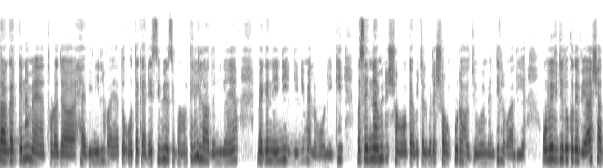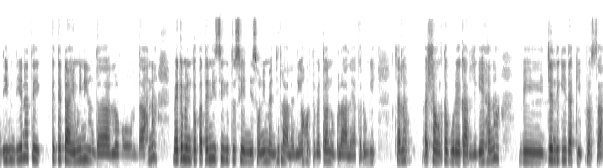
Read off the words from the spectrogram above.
ਤਾਂ ਕਰਕੇ ਨਾ ਮੈਂ ਥੋੜਾ ਜਿਹਾ ਹੈਵੀ ਨਹੀਂ ਲਵਾਇਆ ਤਾਂ ਉਹ ਤਾਂ ਕਹਿ ਰਹੇ ਸੀ ਵੀ ਅਸੀਂ ਬਾਂਹ ਤੇ ਵੀ ਲਾ ਦਿੰਦੀਆਂ ਆ। ਮੈਂ ਕਿਹਾ ਨਹੀਂ ਨਹੀਂ, ਇੰਨੀ ਨਹੀਂ ਮੈਂ ਲਵਾਉਣੀ ਗੀ ਬਸ ਇੰਨਾ ਮੈਨੂੰ ਸ਼ੌਂਕ ਹੈ ਵੀ ਚਲ ਮੇਰਾ ਸ਼ੌਂਕ ਪੂਰਾ ਹੋ ਜਾਊ ਮਹਿੰਦੀ ਲਵਾ ਲਈ ਆ। ਉਵੇਂ ਵੀ ਜਦੋਂ ਕਦੇ ਵਿਆਹ ਸ਼ਾਦੀ ਹੁੰਦੀ ਹੈ ਨਾ ਤੇ ਕਿਤੇ ਟਾਈਮ ਹੀ ਨਹੀਂ ਹੁੰਦਾ ਲਵਾਉਣ ਦਾ, ਹਨਾ? ਮੈਂ ਕਿਹਾ ਮੈਨੂੰ ਤਾਂ ਪਤਾ ਹੀ ਨਹੀਂ ਸੀ ਕਿ ਤੁਸੀਂ ਇੰਨੀ ਸੋਹਣੀ ਮਹਿੰਦੀ ਲਾ ਲੈਣੀ ਆ ਹੁਣ ਤਾਂ ਮੈਂ ਤੁਹਾਨੂੰ ਬੁਲਾ ਲਿਆ ਕਰੂੰਗੀ। ਚੱਲ ਸ਼ੌਂਕ ਤਾਂ ਪੂਰੇ ਕਰ ਲਈਏ, ਹਨਾ? ਵੀ ਜ਼ਿੰਦਗੀ ਦਾ ਕੀ ਭਰੋਸਾ?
